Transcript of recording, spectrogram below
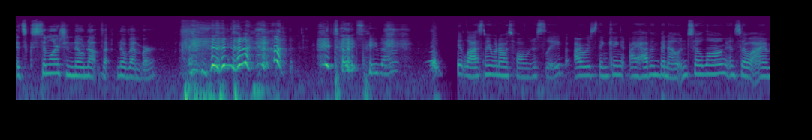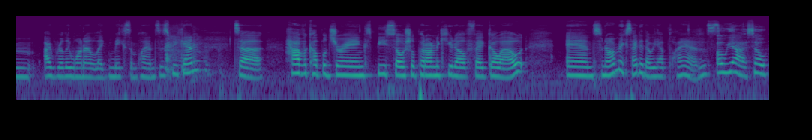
It's similar to no ve- November. Don't say that. Last night when I was falling asleep, I was thinking I haven't been out in so long, and so I'm I really want to like make some plans this weekend to have a couple drinks, be social, put on a cute outfit, go out. And so now I'm excited that we have plans. Oh yeah, so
